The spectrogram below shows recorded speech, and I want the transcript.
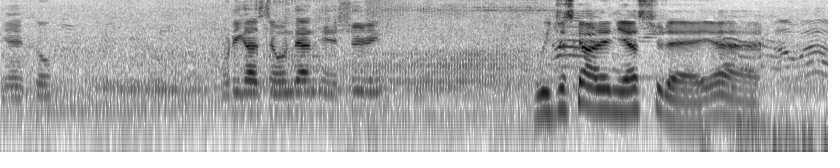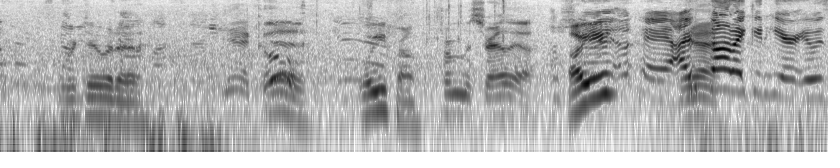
Yeah, cool. What are you guys doing down here shooting? We just got in yesterday. Yeah. Oh wow. We're doing a. Yeah, cool. Yeah. Where are you from? From Australia. Are you? Okay, I Yeah. thought I could hear. It was.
